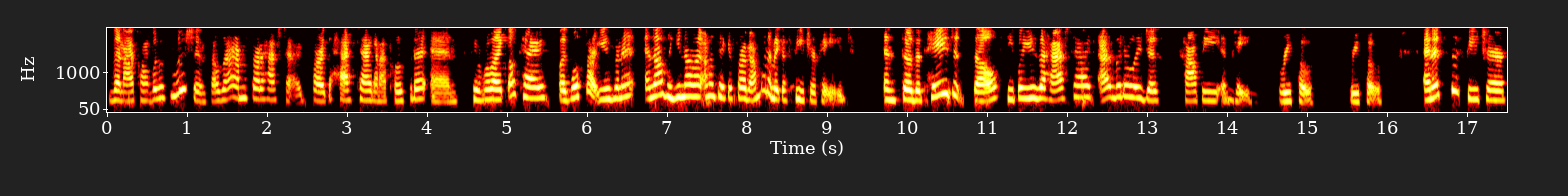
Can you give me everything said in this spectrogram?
then I come up with a solution. So I was like, I'm gonna start a hashtag. Started the hashtag and I posted it, and people were like, okay, like we'll start using it. And I was like, you know what, I'm gonna take it further. I'm gonna make a feature page. And so the page itself, people use a hashtag. I literally just copy and mm-hmm. paste, repost, repost. And it's to feature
